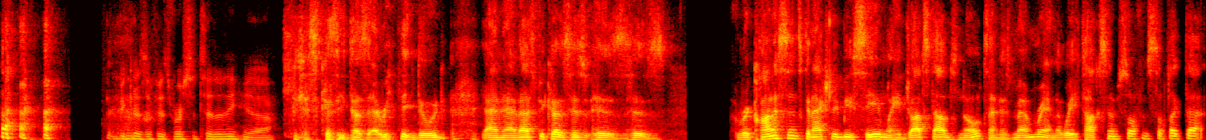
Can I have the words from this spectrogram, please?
because of his versatility, yeah. because because he does everything, dude, and and that's because his his his reconnaissance can actually be seen when he jots down his notes and his memory and the way he talks to himself and stuff like that.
